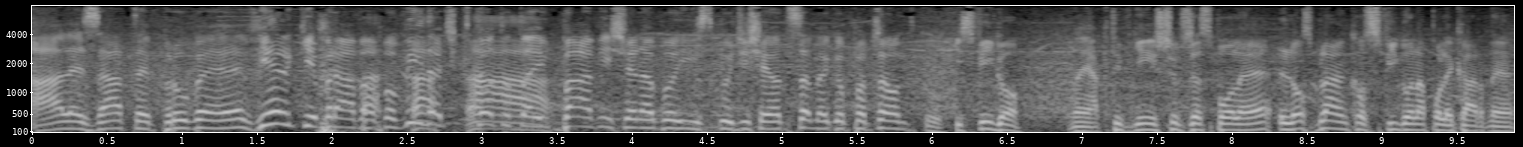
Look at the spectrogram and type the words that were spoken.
Ale za tę próbę wielkie brawa, bo widać kto tutaj bawi się na boisku dzisiaj od samego początku. I Sfigo, najaktywniejszy w zespole Los Blancos, Sfigo na pole karne.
